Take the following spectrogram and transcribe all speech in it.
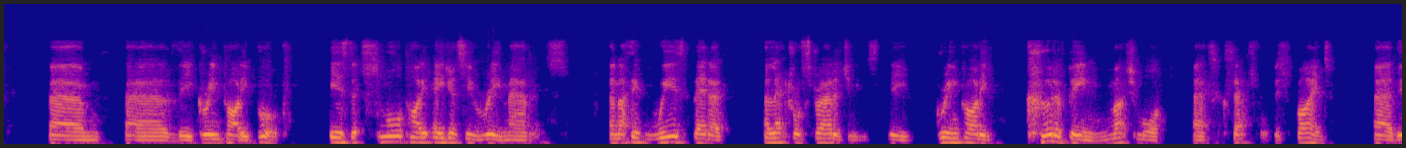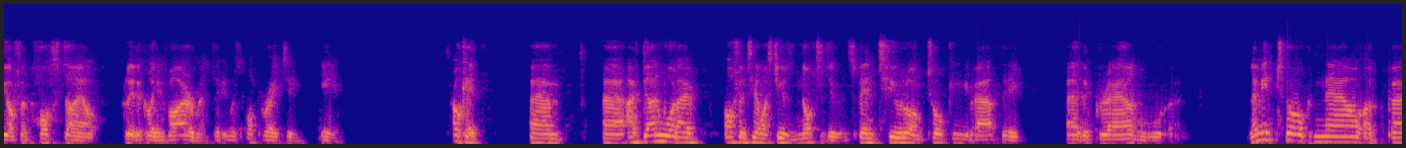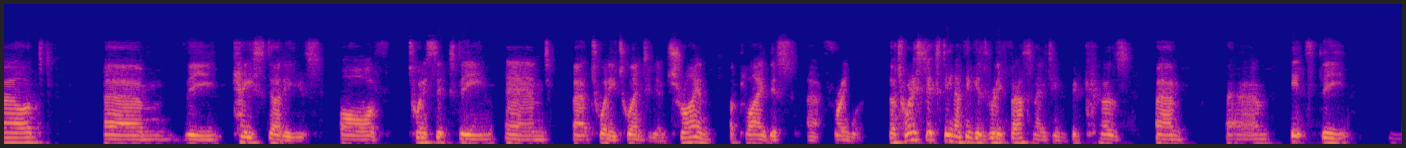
um, uh, the Green Party book is that small party agency really matters. And I think with better electoral strategies, the Green Party could have been much more uh, successful despite uh, the often hostile political environment that it was operating in. Okay, um, I've done what I often tell my students not to do and spend too long talking about the, uh, the groundwork. Let me talk now about um, the case studies of 2016 and uh, 2020 and try and apply this uh, framework. Now, 2016 I think is really fascinating because um, um, it's the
